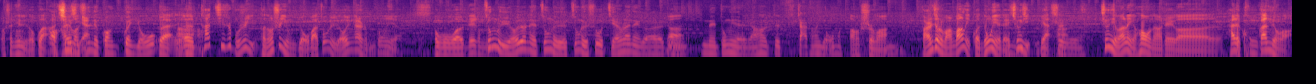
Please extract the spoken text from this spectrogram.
往身体里头灌啊，哦，还清洗。往心里灌灌油。对，呃啊，它其实不是一，可能是一种油吧，棕榈油应该是什么东西啊？我我这个棕榈油就是那棕榈棕榈树结出来那个嗯那东西，然后就榨成油嘛。哦是吗？嗯反正就是往往里灌东西，得嗯清洗一遍。啊是是是清洗完了以后呢，这个还得控干净了。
